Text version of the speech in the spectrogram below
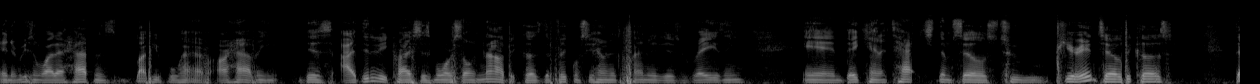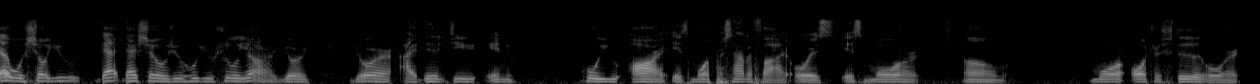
And the reason why that happens, black people have are having this identity crisis more so now because the frequency here on this planet is raising and they can attach themselves to pure intel because that will show you that that shows you who you truly are. Your your identity and who you are is more personified or is is more um, more understood or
